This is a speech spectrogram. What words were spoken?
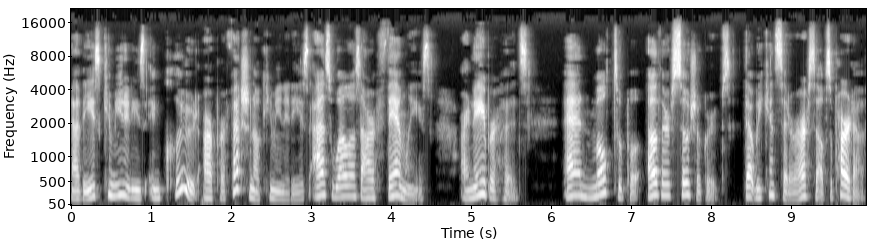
Now, these communities include our professional communities as well as our families, our neighborhoods, and multiple other social groups that we consider ourselves a part of.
